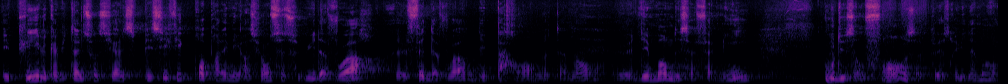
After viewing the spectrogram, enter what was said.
Et puis le capital social spécifique propre à la migration, c'est celui d'avoir le fait d'avoir des parents, notamment euh, des membres de sa famille ou des enfants. Ça peut être évidemment,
